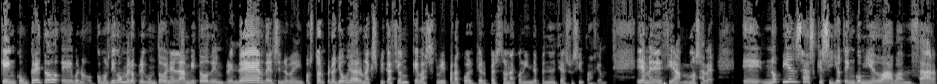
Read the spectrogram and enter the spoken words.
que en concreto, eh, bueno, como os digo, me lo preguntó en el ámbito de emprender, del síndrome de impostor, pero yo voy a dar una explicación que va a servir para cualquier persona con independencia de su situación. Ella me decía, vamos a ver, eh, ¿no piensas que si yo tengo miedo a avanzar,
